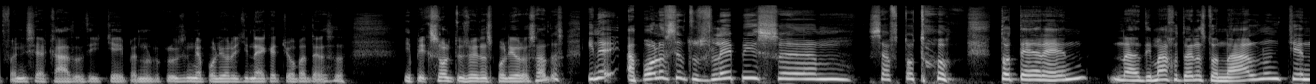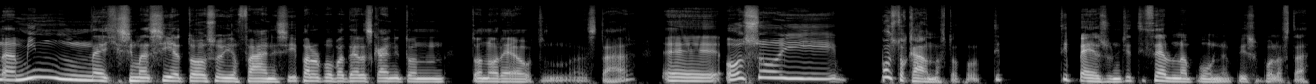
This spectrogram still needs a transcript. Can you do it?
εμφανισιακά, δηλαδή και η Πένολ Κρούζ είναι μια πολύ ωραία γυναίκα και ο πατέρας υπήρξε όλη τη ζωή ένας πολύ ωραίος άντρας. Είναι απόλαυση να τους βλέπεις σε αυτό το, το τερέν να αντιμάχουν το ένας τον άλλον και να μην έχει σημασία τόσο η εμφάνιση, παρόλο που ο πατέρας κάνει τον, τον ωραίο τον στάρ, ε, όσο η... πώς το κάνουν αυτό, τι, τι παίζουν και τι θέλουν να πούνε πίσω από όλα αυτά.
